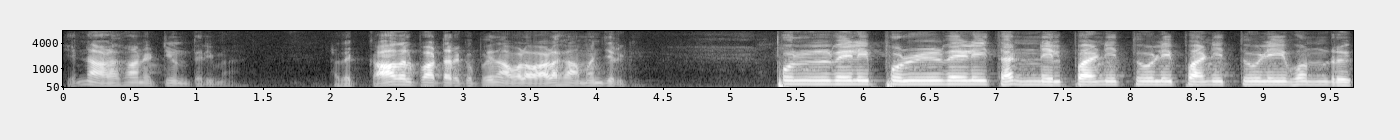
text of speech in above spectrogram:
என்ன அழகான டியூன் தெரியுமா? அது காதல் பாட்டாக இருக்க போய் அவ்வளோ அழகாக அமைஞ்சிருக்கு. புல்வெளி புல்வெளி தன்னில் பனித்துளி பனித்துளி ஒன்று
